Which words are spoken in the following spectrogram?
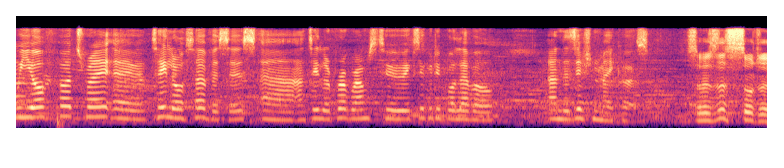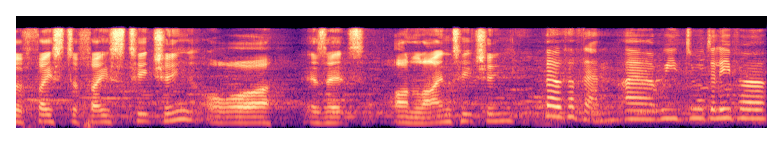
we offer tra- uh, tailor services uh, and tailor programs to executive level and decision makers. So is this sort of face-to-face teaching or is it online teaching? Both of them. Uh, we do deliver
